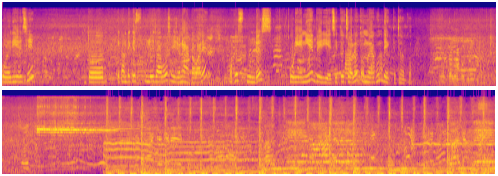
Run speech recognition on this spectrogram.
করে দিয়েছি। তো এখান থেকে স্কুলে যাব, সেই জন্য একেবারে ওকে স্কুল ড্রেস পরিয়ে নিয়ে বেরিয়েছি। তো চলো, তোমরা এখন দেখতে থাকো। তো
